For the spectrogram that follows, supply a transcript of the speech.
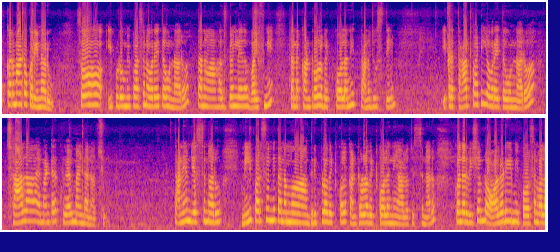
ఒక్కరి మాట ఒకరు వినరు. సో ఇప్పుడు మీ పర్సన్ ఎవరైతే ఉన్నారో తన హస్బెండ్ లేదా వైఫ్ని తన కంట్రోల్లో పెట్టుకోవాలని తను చూస్తే ఇక్కడ థర్డ్ పార్టీ ఎవరైతే ఉన్నారో చాలా ఏమంటారు క్రుయల్ మైండ్ అనొచ్చు. తనేం చేస్తున్నారు? మీ పర్సన్ని తన గ్రిప్లో పెట్టుకోవాలి కంట్రోల్లో పెట్టుకోవాలని ఆలోచిస్తున్నారు. కొందరు విషయంలో ఆల్రెడీ మీ పర్సన్ వాళ్ళ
